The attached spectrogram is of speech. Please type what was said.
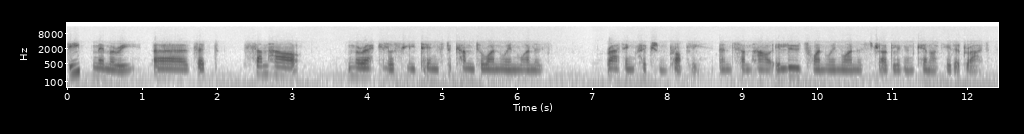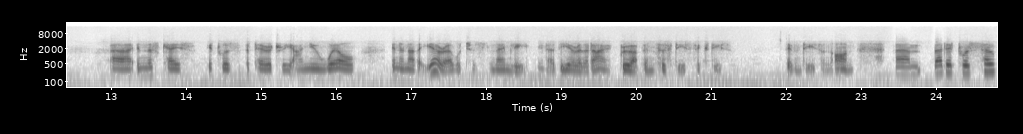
deep memory uh, that somehow miraculously tends to come to one when one is writing fiction properly and somehow eludes one when one is struggling and cannot get it right. Uh, in this case, it was a territory I knew well in another era, which is namely, you know, the era that I grew up in, 50s, 60s, 70s, and on. Um, but it was so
